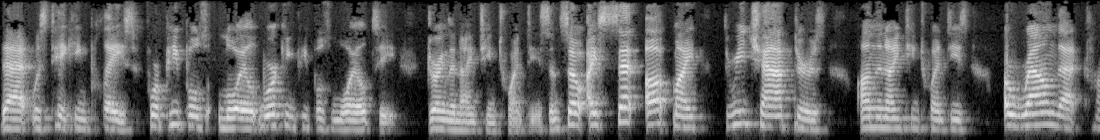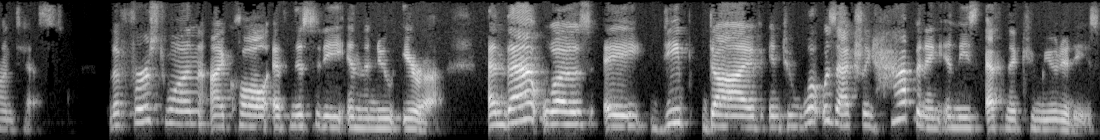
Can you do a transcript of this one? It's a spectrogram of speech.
that was taking place for people's loyal, working people's loyalty during the 1920s. And so I set up my three chapters on the 1920s around that contest. The first one I call Ethnicity in the New Era. And that was a deep dive into what was actually happening in these ethnic communities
